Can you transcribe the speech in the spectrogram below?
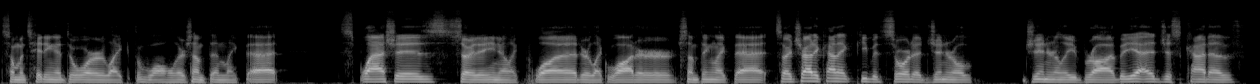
someone's hitting a door like the wall or something like that. Splashes so that you know like blood or like water something like that. So i try to kind of keep it sort of general generally broad. But yeah it just kind of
